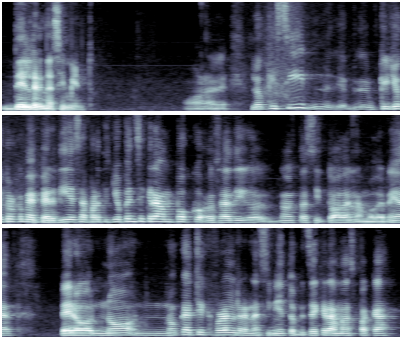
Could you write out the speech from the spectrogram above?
del Renacimiento. Lo que sí, que yo creo que me perdí esa parte, yo pensé que era un poco, o sea, digo, no está situada en la modernidad, pero no, no caché que fuera el Renacimiento, pensé que era más para acá.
